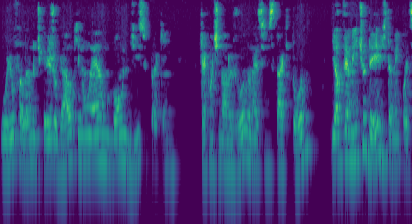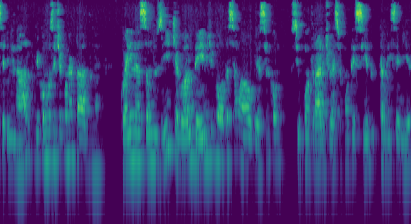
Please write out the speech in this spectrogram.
o Will falando de querer jogar, o que não é um bom indício para quem quer continuar no jogo, né, esse destaque todo. E obviamente o David também pode ser eliminado, porque como você tinha comentado, né, com a eliminação do Zeke, agora o David volta a ser um alvo, e assim como se o contrário tivesse acontecido, também seria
